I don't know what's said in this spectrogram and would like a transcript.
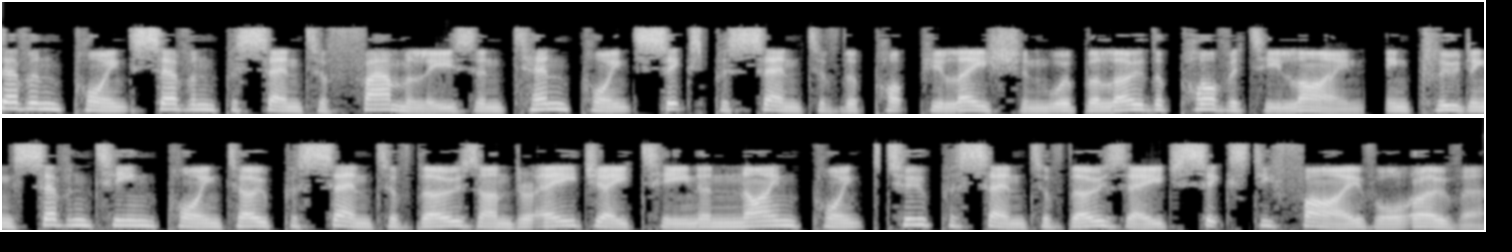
7.7% of families and 10.6% of the population were below the poverty line, including 17.0% of those under age 18 and 9.2% of those age 65 or over.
